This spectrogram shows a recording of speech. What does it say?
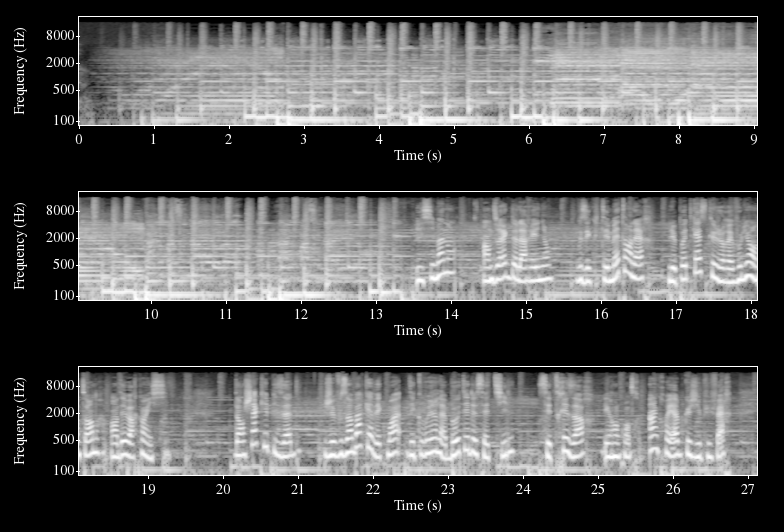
Ici Manon, en direct de la Réunion. Vous écoutez Mets en l'air, le podcast que j'aurais voulu entendre en débarquant ici. Dans chaque épisode, je vous embarque avec moi découvrir la beauté de cette île, ses trésors, les rencontres incroyables que j'ai pu faire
